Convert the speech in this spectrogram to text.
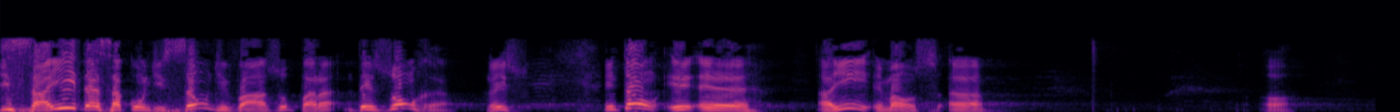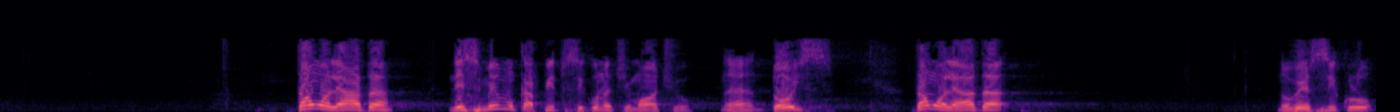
de sair dessa condição de vaso para desonra, não é isso? Então, é, aí, irmãos, ah, ó, dá uma olhada nesse mesmo capítulo 2 Timóteo né, 2, dá uma olhada no versículo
